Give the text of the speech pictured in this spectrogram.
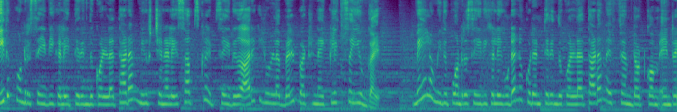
இது போன்ற செய்திகளை தெரிந்து கொள்ள தடம் நியூஸ் சேனலை சப்ஸ்கிரைப் செய்து அருகில் உள்ள பெல் பட்டனை கிளிக் செய்யுங்கள். மேலும் இது போன்ற செய்திகளை உடனுக்குடன் தெரிந்து கொள்ள தடம் எஃப்எம் டாட் காம் என்ற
